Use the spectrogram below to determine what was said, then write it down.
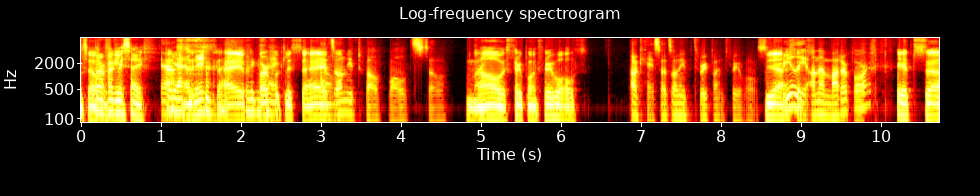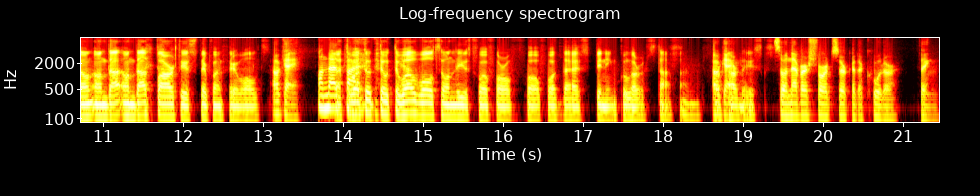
So perfectly safe. Yeah. Yeah. Safe, Perfectly perfectly safe. It's only 12 volts, so No, it's 3.3 volts. Okay, so it's only 3.3 volts. Yeah, Really on a motherboard? It's uh, on, on that on that part is 3.3 volts. Okay. On that But part. the, the, the 12 volts only used for for for, for the spinning cooler stuff and for Okay. hard disks. So never short circuit a cooler thing.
